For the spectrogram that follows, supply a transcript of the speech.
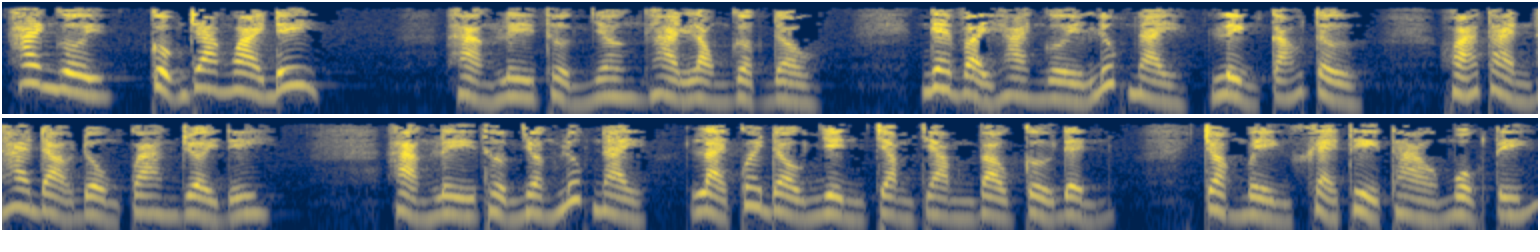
hai người, cũng ra ngoài đi. Hạng ly thượng nhân hài lòng gật đầu. Nghe vậy hai người lúc này liền cáo từ, hóa thành hai đạo đồn quang rời đi. Hạng ly thượng nhân lúc này lại quay đầu nhìn chầm chầm vào cử định, trong miệng khẽ thì thào một tiếng.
